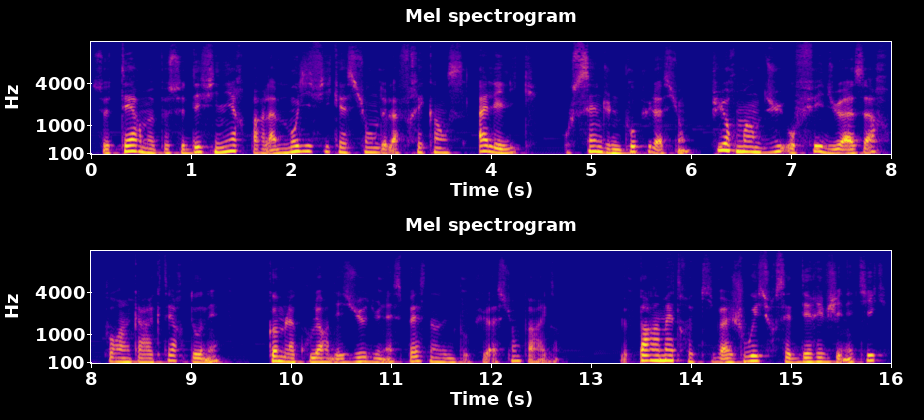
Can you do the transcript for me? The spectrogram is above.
Ce terme peut se définir par la modification de la fréquence allélique au sein d'une population, purement due au fait du hasard pour un caractère donné, comme la couleur des yeux d'une espèce dans une population par exemple. Le paramètre qui va jouer sur cette dérive génétique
